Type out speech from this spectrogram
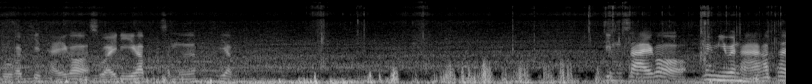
ดูครับที่ไถก็สวยดีครับเสมอเรียบ ดินทรายก็ไม่มีปัญหาครับ ถ้า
